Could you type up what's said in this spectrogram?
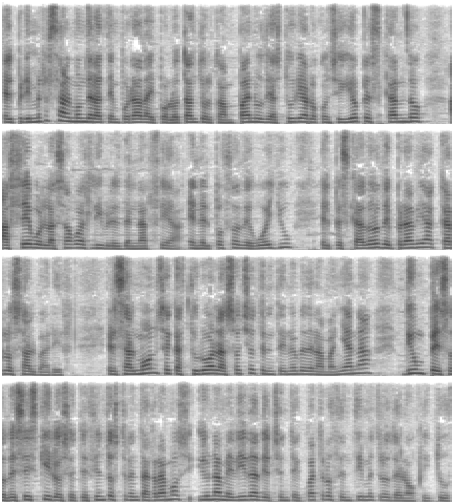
El primer salmón de la temporada y por lo tanto el campanu de Asturias lo consiguió pescando a cebo en las aguas libres del Narcea, en el pozo de Huellu, el pescador de Pravia, Carlos Álvarez. El salmón se capturó a las 8.39 de la mañana, de un peso de 6 kilos 730 gramos y una medida de 84 centímetros de longitud.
